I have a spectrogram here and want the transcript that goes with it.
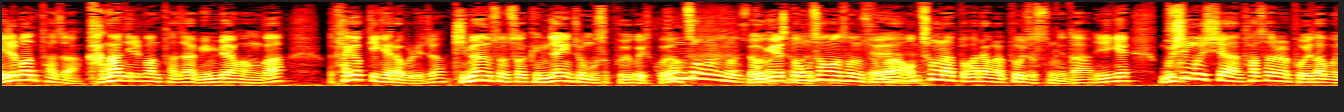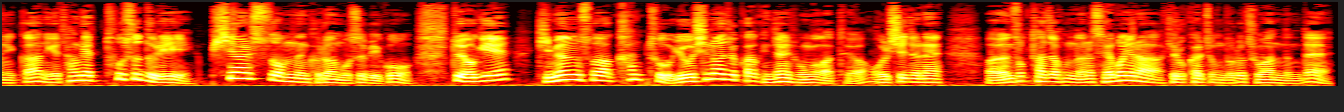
1번 타자, 강한 1번 타자 민병헌과 타격 기계라 불리죠. 김현 선수가 굉장히 좋은 모습 보이고 있고요. 홍성훈 선수 여기에 똥성원 선수가 예. 엄청난 또 활약을 보여줬습니다. 이게 무시무시한 타선을 보이다 보니까 이게 상대 투수들이 피할 수 없는 그런 모습이고 또 여기에 김현수와 칸투 요 시너지 효과가 굉장히 좋은 것 같아요. 올 시즌에 어, 연속 타자 홈런을 세 번이나 기록할 정도로 좋았는 데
